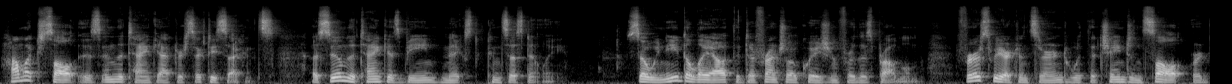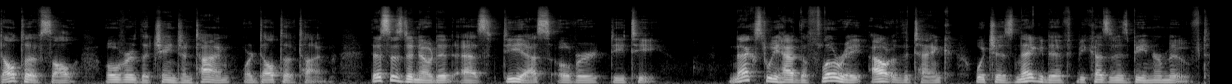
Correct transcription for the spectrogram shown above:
How much salt is in the tank after 60 seconds? Assume the tank is being mixed consistently. So we need to lay out the differential equation for this problem. First, we are concerned with the change in salt, or delta of salt, over the change in time, or delta of time. This is denoted as ds over dt. Next, we have the flow rate out of the tank, which is negative because it is being removed.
